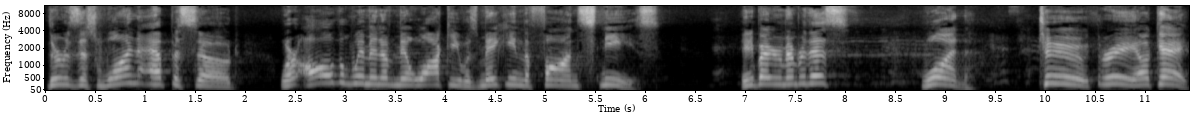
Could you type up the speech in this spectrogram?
there was this one episode where all the women of Milwaukee was making the Fonz sneeze. Anybody remember this? One, two, three, okay.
